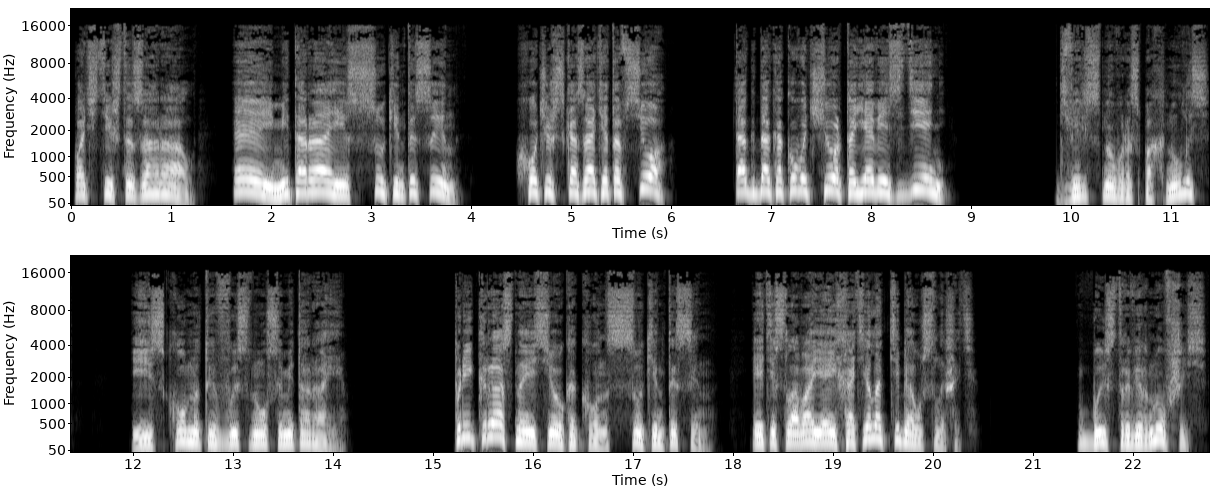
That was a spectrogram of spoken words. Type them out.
почти что заорал. «Эй, Митараи, сукин ты сын! Хочешь сказать это все? Тогда какого черта я весь день...» Дверь снова распахнулась, и из комнаты высунулся Митараи. «Прекрасно, Исиока Кун, сукин ты сын! Эти слова я и хотел от тебя услышать!» Быстро вернувшись,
